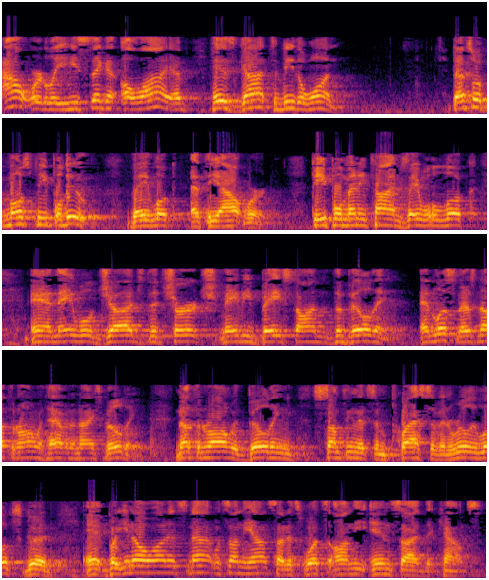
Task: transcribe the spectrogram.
outwardly he's thinking Eliab has got to be the one. That's what most people do. They look at the outward. People many times they will look and they will judge the church maybe based on the building. And listen, there's nothing wrong with having a nice building. Nothing wrong with building something that's impressive and really looks good. but you know what? It's not what's on the outside, it's what's on the inside that counts.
